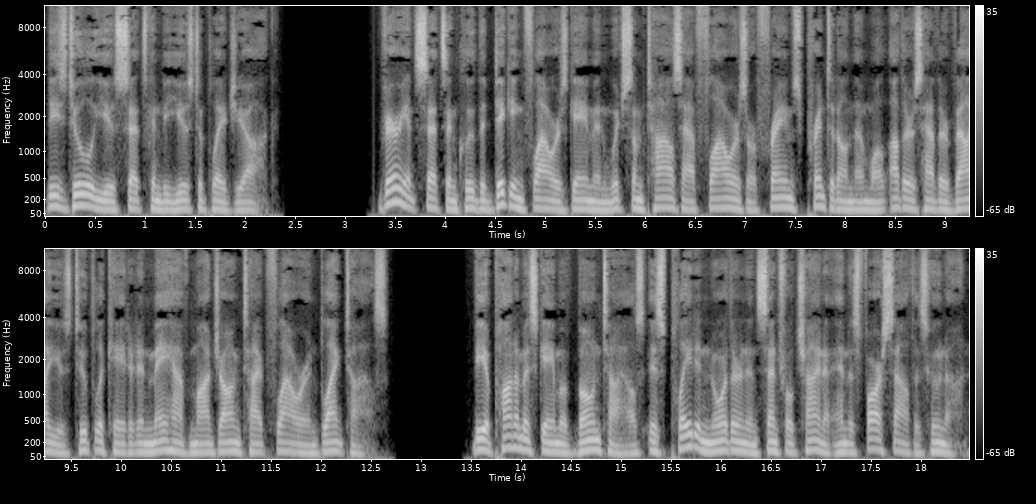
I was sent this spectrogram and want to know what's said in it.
these dual use sets can be used to play Geog. Variant sets include the Digging Flowers game, in which some tiles have flowers or frames printed on them while others have their values duplicated and may have Mahjong type flower and blank tiles. The eponymous game of bone tiles is played in northern and central China and as far south as Hunan.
